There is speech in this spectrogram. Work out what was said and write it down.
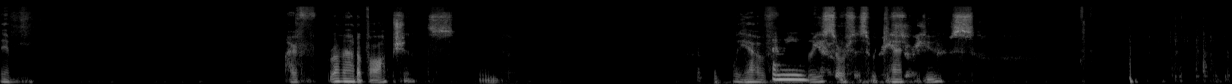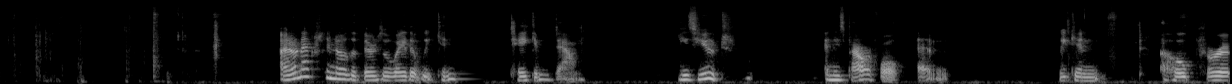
Nim, I've run out of options. We have I mean, resources we can't use. I don't actually know that there's a way that we can take him down. He's huge and he's powerful and we can hope for a,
